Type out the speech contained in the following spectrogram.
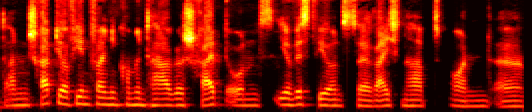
dann schreibt ihr auf jeden Fall in die Kommentare, schreibt uns, ihr wisst, wie ihr uns zu erreichen habt und äh,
